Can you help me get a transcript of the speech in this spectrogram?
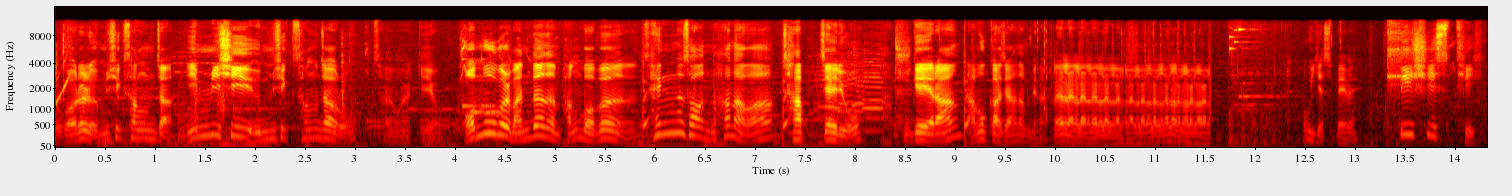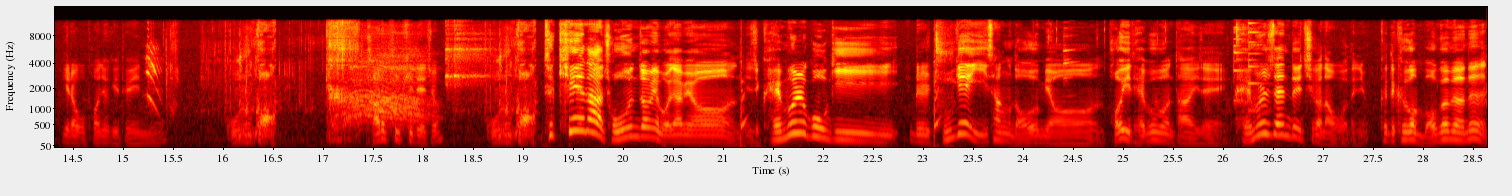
요거를 음식 상자 임시 음식 상자로 할게요. 어묵을 만드는 방법은 생선 하나와 잡재료 두 개랑 나뭇가지 하나입니다. 오 yes baby. fish stick이라고 번역이 되어 있네요. 울꺽 바로 풀피 되죠 울꺽 특히나 좋은 점이 뭐냐면 이제 괴물고기를 두 개 이상 넣으면 거의 대부분 다 이제 괴물 샌드위치가 나오거든요. 근데 그건 먹으면은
